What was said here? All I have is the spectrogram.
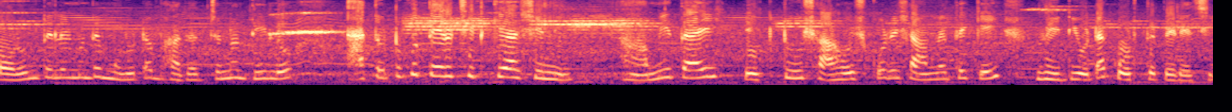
গরম তেলের মধ্যে মুড়োটা ভাজার জন্য দিল, এতটুকু তেল ছিটকে আসেনি। আমি তাই একটু সাহস করে সামনে থেকেই ভিডিওটা করতে পেরেছি।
